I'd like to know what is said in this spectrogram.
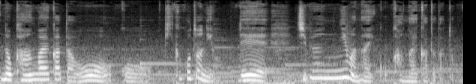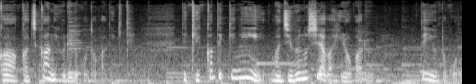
の考え方をこう聞くことによって自分にはないこう考え方だとか価値観に触れることができてで結果的に、まあ、自分の視野が広がるっていうところ。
